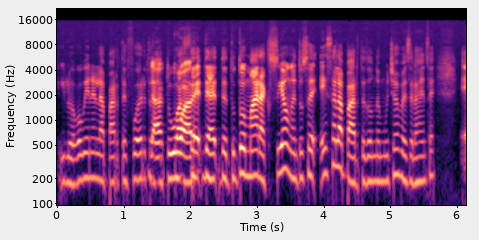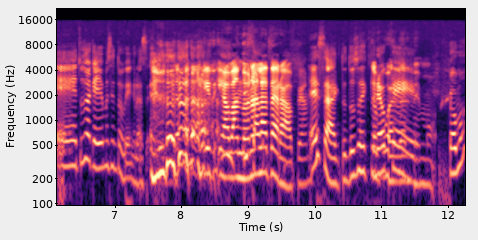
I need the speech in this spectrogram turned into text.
y luego viene la parte fuerte De de, tú hacer- de, de tú tomar acción. Entonces, esa es la parte donde muchas veces la gente, eh, tú sabes que yo me siento bien, gracias. y, y abandona la terapia. Exacto, entonces Se creo que... ¿Cómo?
